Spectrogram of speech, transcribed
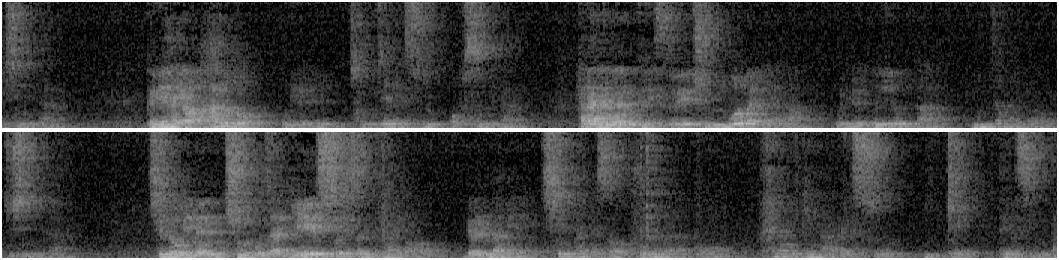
계십니다. 그리하여 아무도 정죄할 수 없습니다. 하나님은 그리스도의 중보로 말미암아 우리를 의롭다 인정하여 주십니다. 실로 우리는 중보자 예수 그리스도를 통하여 멸망의 심판에서 구원받았고 하나님께 나아갈 수 있게 되었습니다.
